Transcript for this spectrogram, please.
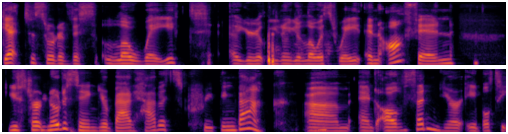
get to sort of this low weight, uh, your, you know, your lowest weight, and often you start noticing your bad habits creeping back. Mm-hmm. Um, and all of a sudden you're able to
